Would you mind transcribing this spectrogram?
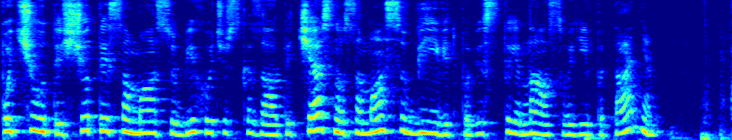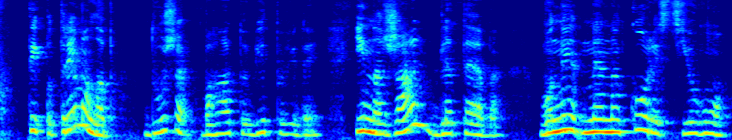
почути, що ти сама собі хочеш сказати, чесно сама собі відповісти на свої питання, ти отримала б дуже багато відповідей. І, на жаль, для тебе вони не на користь його,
